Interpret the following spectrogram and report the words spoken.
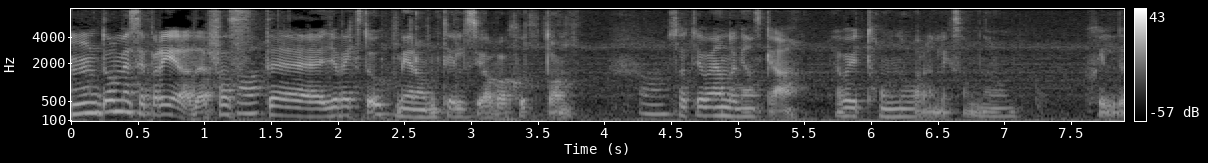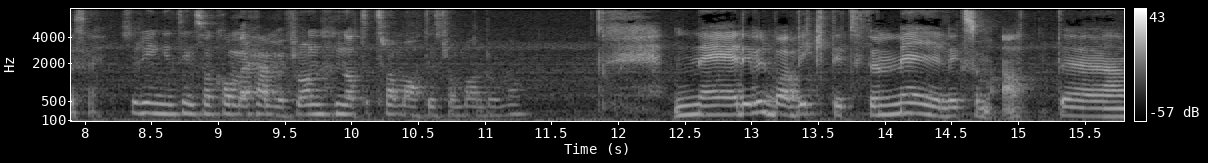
Mm, de är separerade fast eh, jag växte upp med dem tills jag var 17. Ja. Så att jag var ändå ganska, jag var i tonåren liksom när de skilde sig. Så det är ingenting som kommer hemifrån, något traumatiskt från barndomen? Nej, det är väl bara viktigt för mig liksom att, eh,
